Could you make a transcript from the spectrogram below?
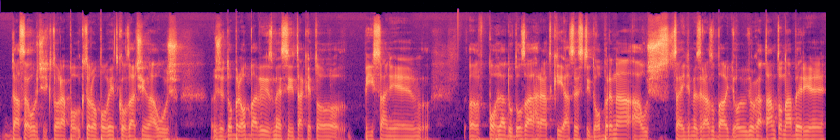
dá sa určiť, ktorá, ktorou poviedkou začína už, že dobre odbavili sme si takéto písanie v pohľadu do záhradky a cesty do Brna a už sa ideme zrazu baviť o ľuďoch a tamto naberie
